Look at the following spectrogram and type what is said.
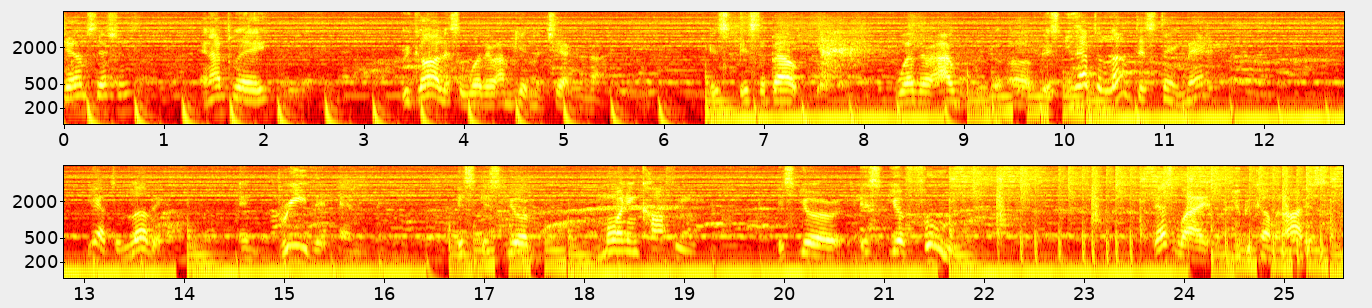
Jam sessions and I play regardless of whether I'm getting a check or not. It's it's about whether I uh, you have to love this thing, man. You have to love it and breathe it, and it's it's your morning coffee. It's your it's your food. That's why you become an artist.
